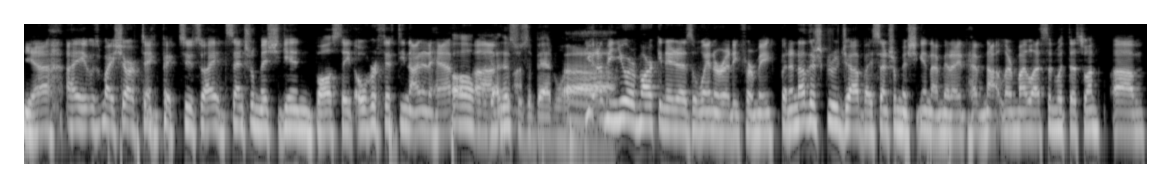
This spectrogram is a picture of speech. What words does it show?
Yeah, I, it was my sharp tank pick too. So I had Central Michigan, Ball State over 59 and a half. oh my god, Um, this was a bad one. Uh, you, I mean, you were marking it as a win already for me, but another screw job by Central Michigan. I mean, I have not learned my lesson with this one. Um,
